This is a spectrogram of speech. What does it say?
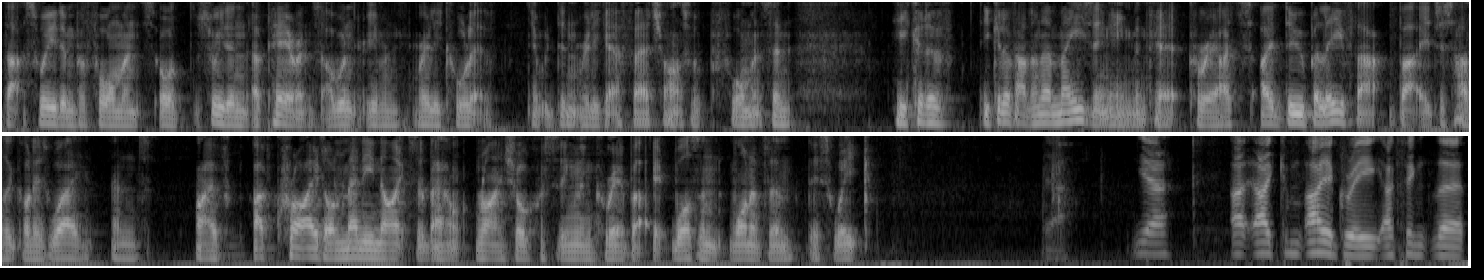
that Sweden performance or Sweden appearance, I wouldn't even really call it. It didn't really get a fair chance for performance, and he could have he could have had an amazing England career. I, I do believe that, but it just hasn't gone his way. And I've I've cried on many nights about Ryan Shawcross's England career, but it wasn't one of them this week. Yeah, I, I can I agree. I think that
